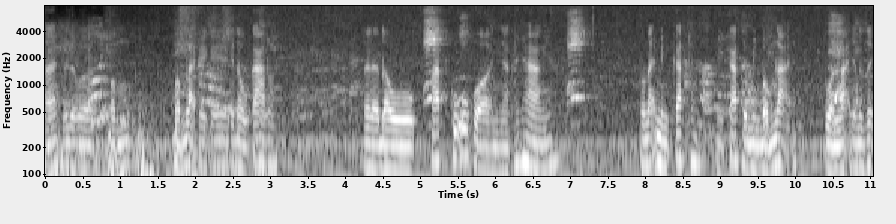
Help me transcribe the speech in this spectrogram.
Đấy, bây giờ bấm bấm lại cái cái cái đầu cao thôi đây là đầu phát cũ của nhà khách hàng nhé. Lúc nãy mình cắt thôi. Mình cắt để mình bấm lại, tuồn lại cho nó dễ.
